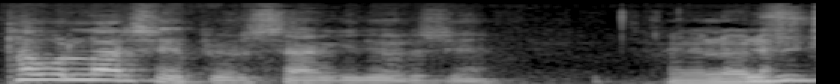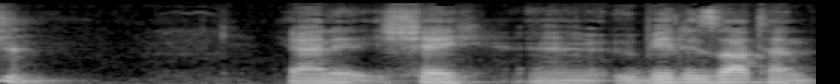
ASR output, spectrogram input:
tavırlar şey yapıyoruz, sergiliyoruz yani. Aynen öyle. Üzücü. Yani şey e, Uber'i zaten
